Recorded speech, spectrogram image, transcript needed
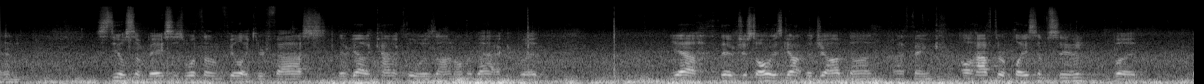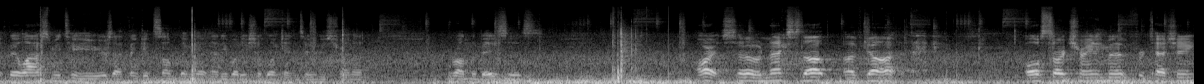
and steal some bases with them, feel like you're fast. They've got a kind of cool design on the back, but yeah, they've just always gotten the job done. I think I'll have to replace them soon, but if they last me two years, I think it's something that anybody should look into who's trying to run the bases. All right, so next up, I've got All-Star Training Mitt for catching.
